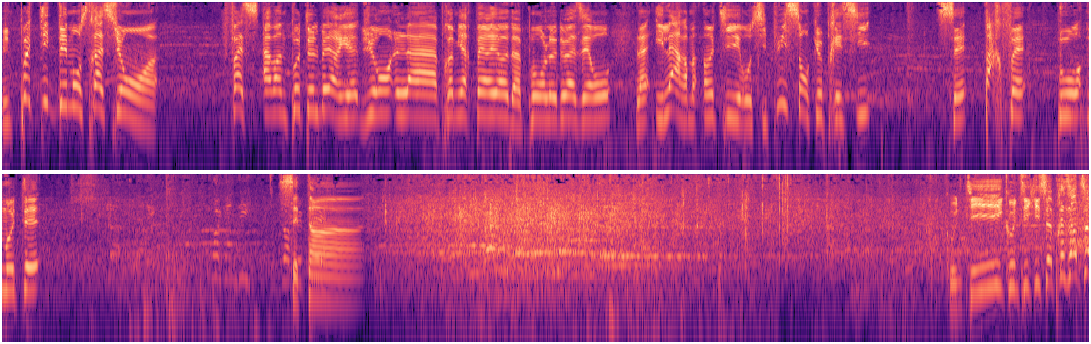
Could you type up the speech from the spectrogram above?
une petite démonstration face à Van Pottelberg durant la première période pour le 2 à 0. Là, il arme un tir aussi puissant que précis. C'est parfait pour Motet. C'est un... Kunti, Kunti qui se présente seul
